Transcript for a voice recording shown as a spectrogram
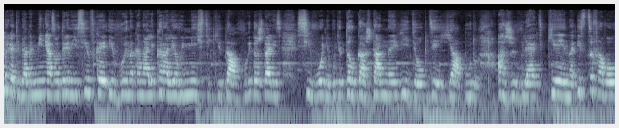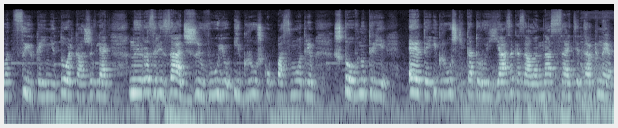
привет, ребята! Меня зовут Ирина Есинская, и вы на канале Королевы Мистики. Да, вы дождались. Сегодня будет долгожданное видео, где я буду оживлять Кейна из цифрового цирка. И не только оживлять, но и разрезать живую игрушку. Посмотрим, что внутри этой игрушки, которую я заказала на сайте Darknet.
